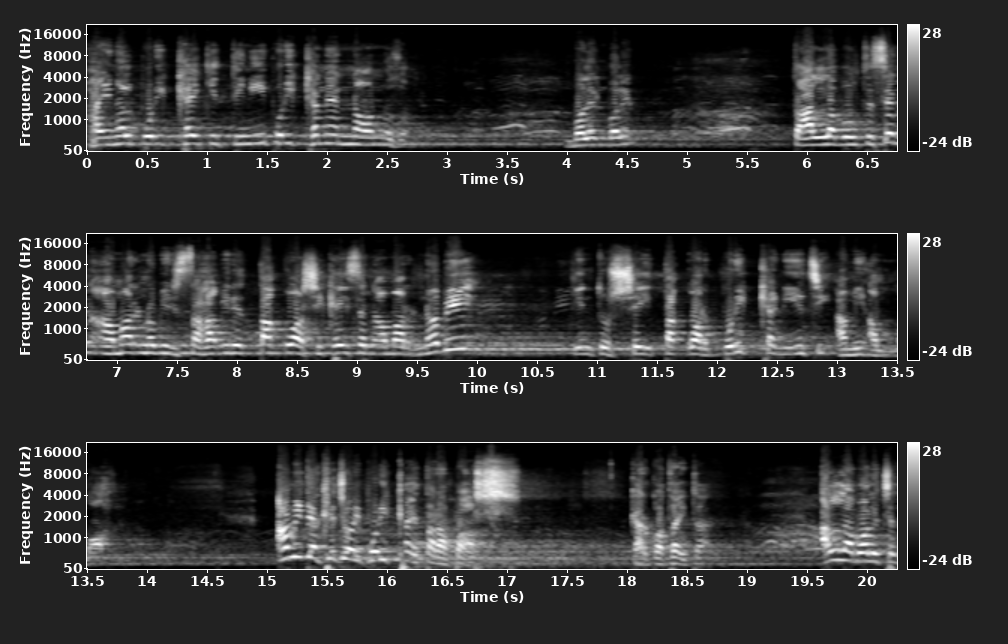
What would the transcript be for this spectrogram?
ফাইনাল পরীক্ষায় কি তিনি পরীক্ষা নেন না অন্যজন বলেন বলেন। তো আল্লাহ বলতেছেন, আমার নবীর সাহাবিরে তাকুয়া শিখাইছেন আমার নবী, কিন্তু সেই তাকুয়ার পরীক্ষা নিয়েছি আমি আল্লাহ। আমি দেখেছি ওই পরীক্ষায় তারা পাস কার কথা এটা? আল্লাহ বলেছেন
